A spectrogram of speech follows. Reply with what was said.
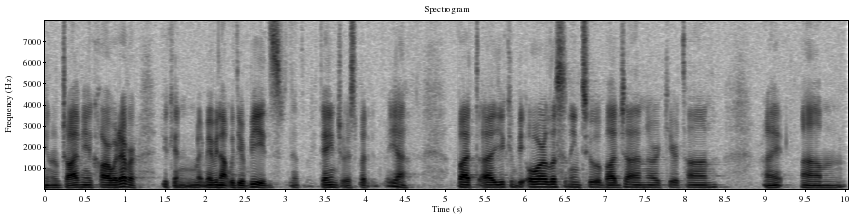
you know, driving a car, whatever, you can, maybe not with your beads, that's dangerous, but yeah. But uh, you can be, or listening to a bhajan or a kirtan, right? Um,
